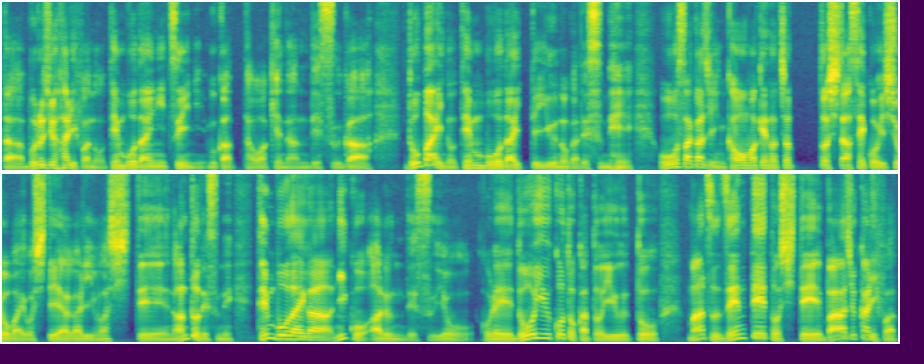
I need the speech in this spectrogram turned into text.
たブルジュ・ハリファの展望台についに向かったわけなんですがドバイの展望台っていうのがですね大阪人顔負けのちょっとしたせこい商売をしてやがりましてなんとですね展望台が2個あるんですよ。これどういうことかというとまず前提としてバージュカリファっ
